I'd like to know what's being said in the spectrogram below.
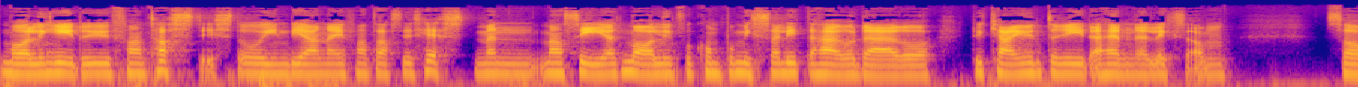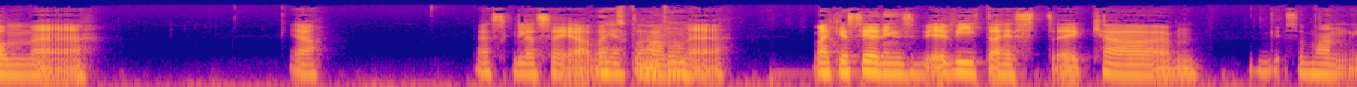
Malin rider ju fantastiskt och Indiana är en fantastisk häst men man ser ju att Malin får kompromissa lite här och där och du kan ju inte rida henne liksom som, eh, ja, vad skulle jag säga, vad heter han, eh, Michael Stenings vita häst, eh, ka, som han,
